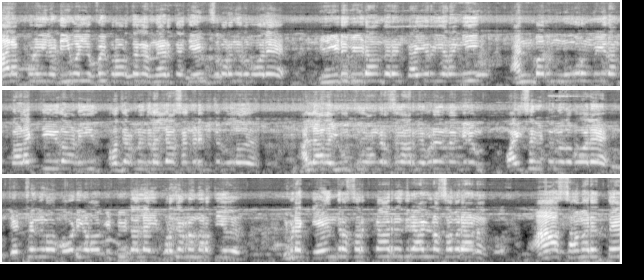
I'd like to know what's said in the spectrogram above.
ആലപ്പുഴയിലെ ഡിവൈഎഫ്ഐ പ്രവർത്തകർ നേരത്തെ ജെയിംസ് പറഞ്ഞതുപോലെ വീട് വീടാന്തരം കയറി ഇറങ്ങി അൻപതും നൂറും വീതം കളക്ട് ചെയ്താണ് ഈ പ്രചരണങ്ങളെല്ലാം സംഘടിപ്പിച്ചിട്ടുള്ളത്. അല്ലാതെ യൂത്ത് കോൺഗ്രസ്സുകാരന് എവിടെ നിന്നെങ്കിലും പൈസ കിട്ടുന്നത് പോലെ ലക്ഷങ്ങളോ കോടികളോ കിട്ടിയിട്ടല്ല ഈ പ്രചരണം നടത്തിയത്. ഇവിടെ കേന്ദ്ര സർക്കാരിനെതിരായുള്ള സമരമാണ് ആ സമരത്തെ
